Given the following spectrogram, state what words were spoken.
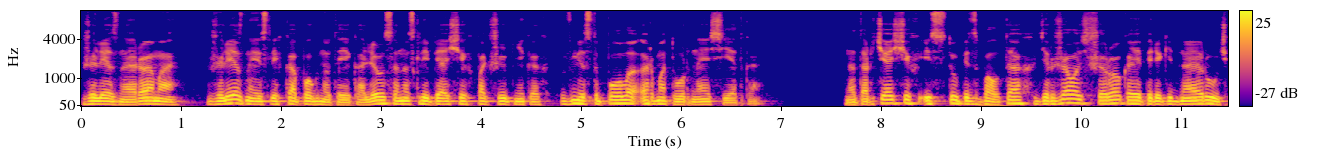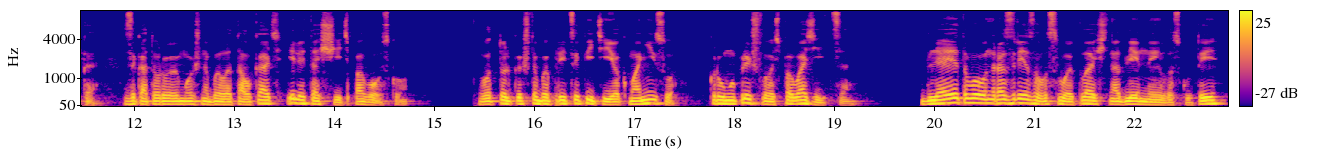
Железная рама, железные слегка погнутые колеса на скрипящих подшипниках, вместо пола арматурная сетка. На торчащих из ступиц болтах держалась широкая перекидная ручка, за которую можно было толкать или тащить повозку. Вот только чтобы прицепить ее к Манису, Круму пришлось повозиться. Для этого он разрезал свой плащ на длинные лоскуты,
